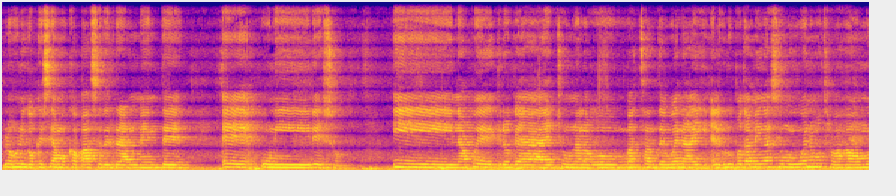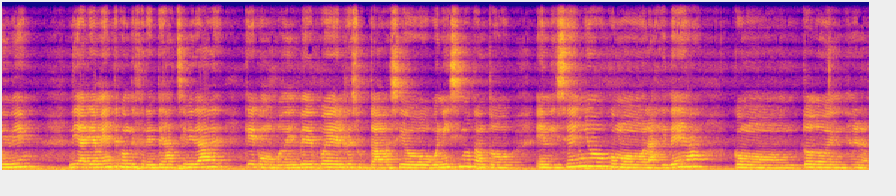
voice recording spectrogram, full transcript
los únicos que seamos capaces de realmente eh, unir eso. Y nada, pues creo que ha hecho una labor bastante buena y el grupo también ha sido muy bueno, hemos trabajado muy bien diariamente con diferentes actividades que como podéis ver pues el resultado ha sido buenísimo tanto en diseño como las ideas como todo en general.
